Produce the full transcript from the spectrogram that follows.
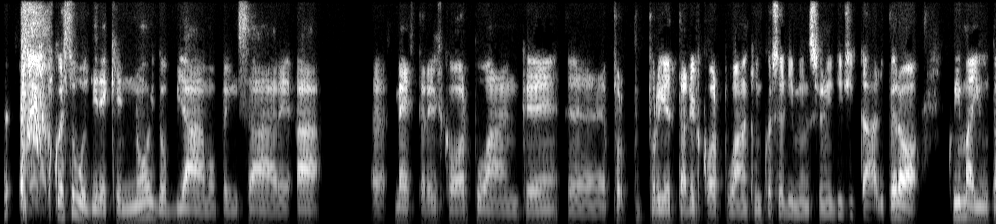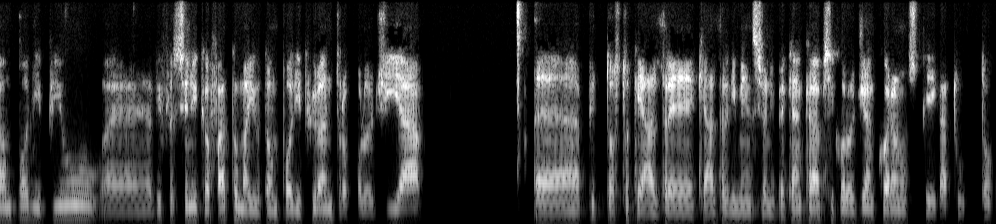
Questo vuol dire che noi dobbiamo pensare a eh, mettere il corpo anche, eh, pro- proiettare il corpo anche in queste dimensioni digitali. Però qui mi aiuta un po' di più, eh, riflessioni che ho fatto, mi aiuta un po' di più l'antropologia eh, piuttosto che altre, che altre, dimensioni, perché anche la psicologia ancora non spiega tutto,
